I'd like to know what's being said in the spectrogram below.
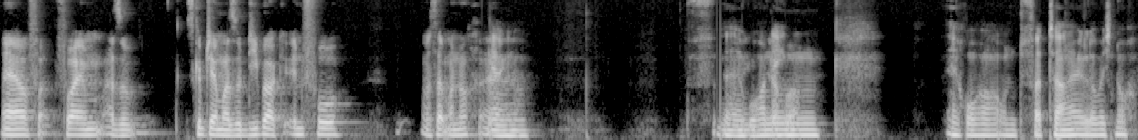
Ja, vor, vor allem, also, es gibt ja mal so Debug-Info. Was hat man noch? Ja, genau. F- äh, Warning, Warning, Error und Fatal, glaube ich, noch.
